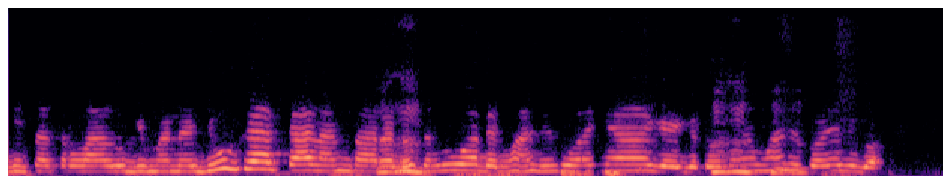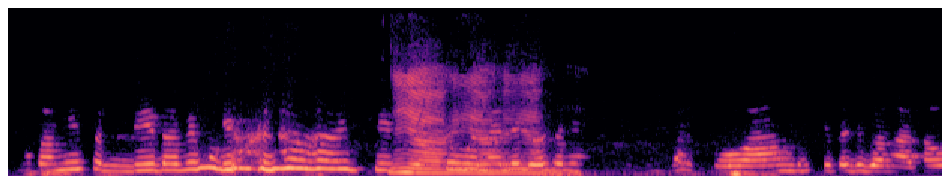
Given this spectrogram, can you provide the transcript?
bisa terlalu gimana juga kan antara dosen luar dan mahasiswanya kayak gitu. Karena mahasiswanya juga oh, kami sedih tapi mau gimana lagi. Iya, Cuma iya, ada iya. dosen yang pas doang terus kita juga nggak tahu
